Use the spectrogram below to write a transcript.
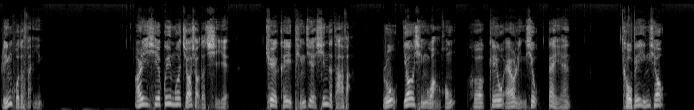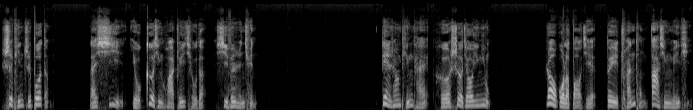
灵活的反应。而一些规模较小的企业，却可以凭借新的打法，如邀请网红。和 KOL 领袖代言、口碑营销、视频直播等，来吸引有个性化追求的细分人群。电商平台和社交应用绕过了宝洁对传统大型媒体，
